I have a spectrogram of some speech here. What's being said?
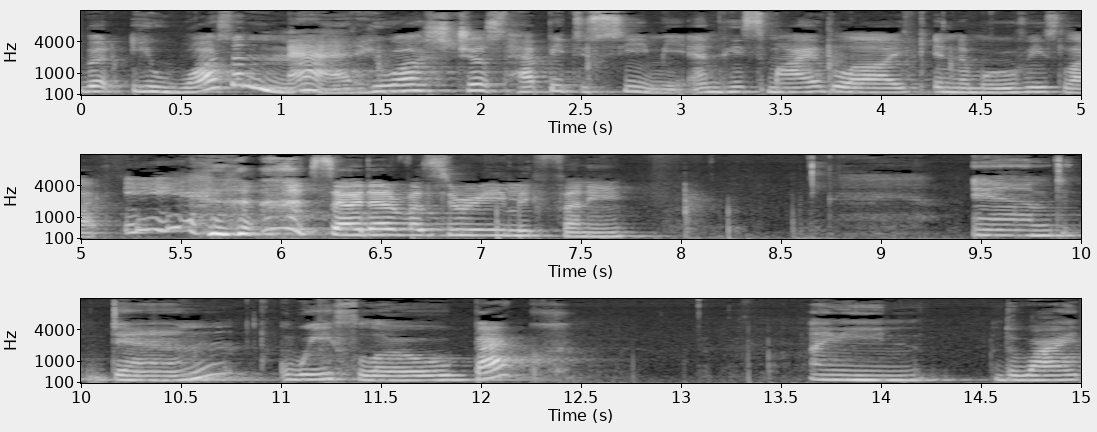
but he wasn't mad. He was just happy to see me, and he smiled like in the movies, like so that was really funny. And then we flew back. I mean, the white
